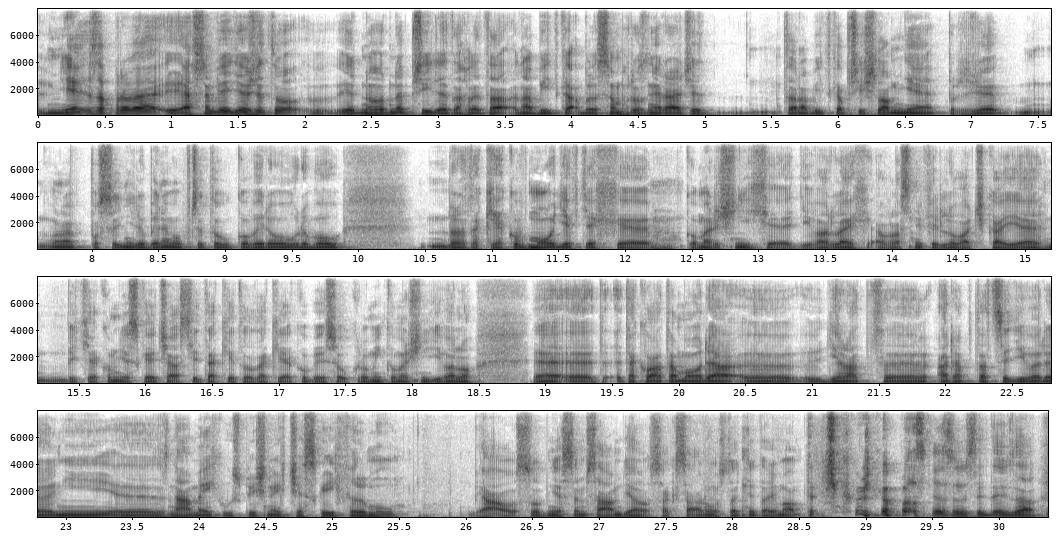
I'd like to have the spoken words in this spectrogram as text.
mě zaprvé, já jsem věděl, že to jednoho dne přijde, tahle ta nabídka a byl jsem hrozně rád, že ta nabídka přišla mně, protože ona v poslední době nebo před tou covidovou dobou byl taky jako v módě v těch eh, komerčních eh, divadlech a vlastně Fidlovačka je, byť jako městské části, tak je to taky jakoby soukromý komerční divadlo. Eh, taková ta móda dělat adaptace divadelní známých úspěšných českých filmů já osobně jsem sám dělal Saxánu, ostatně tady mám tričko, že vlastně jsem si teď vzal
